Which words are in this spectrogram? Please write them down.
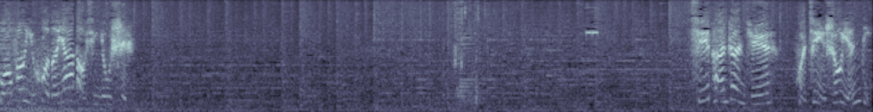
我方已获得压倒性优势。棋盘战局，我尽收眼底。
